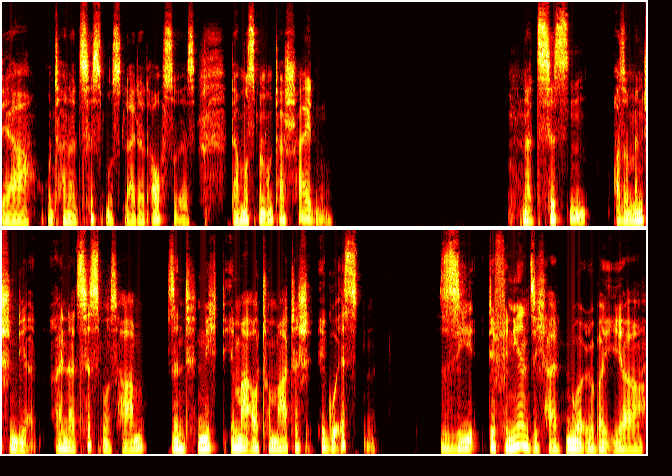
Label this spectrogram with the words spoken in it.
der unter Narzissmus leidet, auch so ist. Da muss man unterscheiden. Narzissen, also Menschen, die einen Narzissmus haben, sind nicht immer automatisch Egoisten. Sie definieren sich halt nur über ihr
